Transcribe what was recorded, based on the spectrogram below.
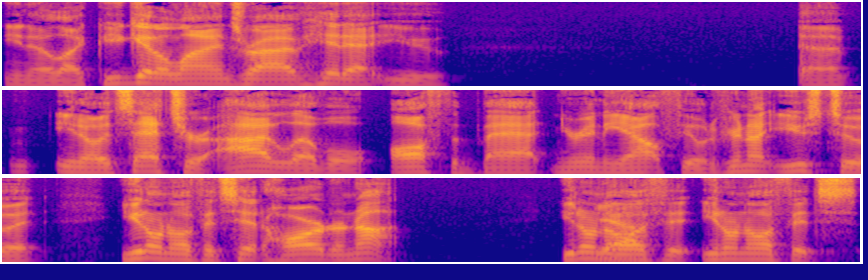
You know, like you get a line drive hit at you, uh, you know, it's at your eye level off the bat, and you're in the outfield. If you're not used to it, you don't know if it's hit hard or not. You don't yeah. know if it. You don't know if it's,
